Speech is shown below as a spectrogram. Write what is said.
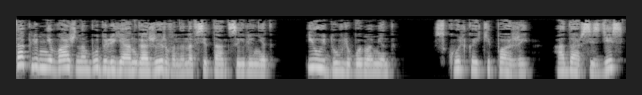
Так ли мне важно, буду ли я ангажирована на все танцы или нет. И уйду в любой момент. Сколько экипажей. А Дарси здесь?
